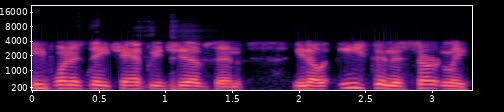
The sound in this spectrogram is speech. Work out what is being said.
keep winning state championships, and. You know, Easton is certainly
